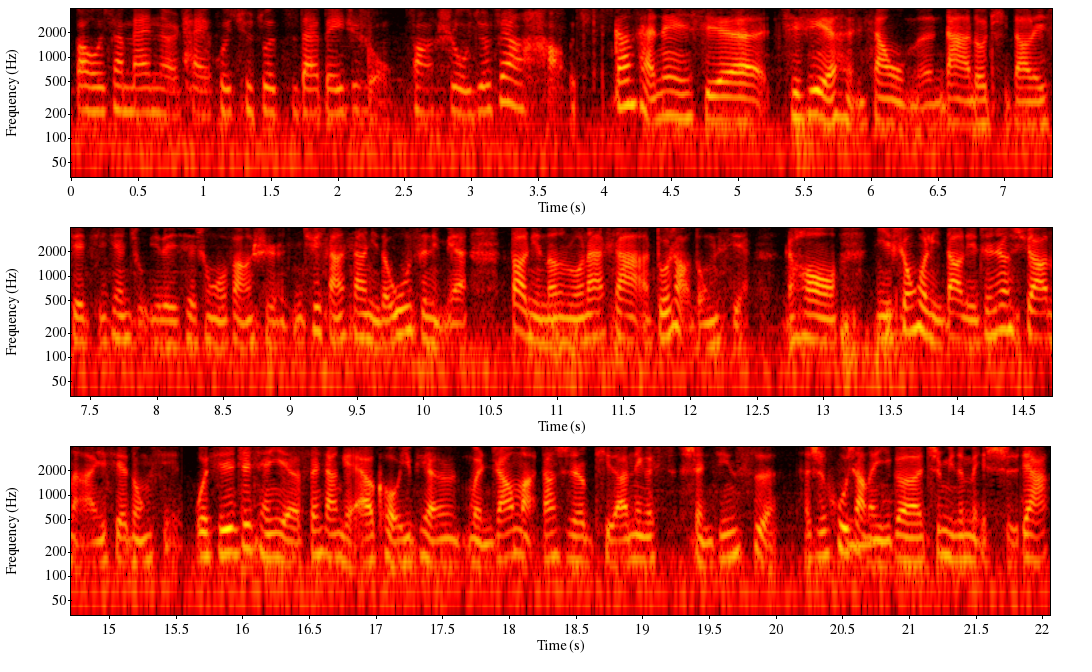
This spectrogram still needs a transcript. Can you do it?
包括像 Manner，它也会去做自带杯这种方式，我觉得非常好。刚才那些其实也很像我们大家都提到了一些极简主义的一些生活方式。你去想想，你的屋子里面到底能容纳下多少东西？然后你生活里到底真正需要哪一些东西？我其实之前也分享给 Echo 一篇文章嘛，当时提到那个沈金四，他是沪上的一个知名的美食家，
